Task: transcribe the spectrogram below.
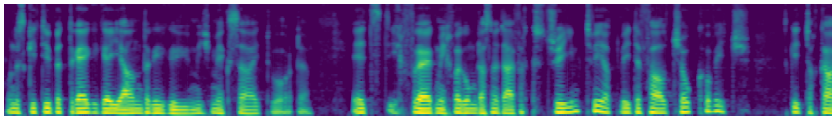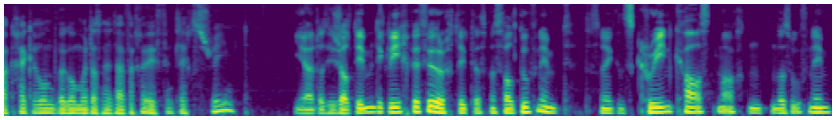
Und es gibt Übertragungen in andere Räume, ist mir gesagt worden. Jetzt, ich frage mich, warum das nicht einfach gestreamt wird, wie der Fall Djokovic. Es gibt doch gar keinen Grund, warum man das nicht einfach öffentlich streamt. Ja, das ist halt immer die gleiche Befürchtung, dass man es halt aufnimmt. Dass man einen Screencast macht und das aufnimmt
